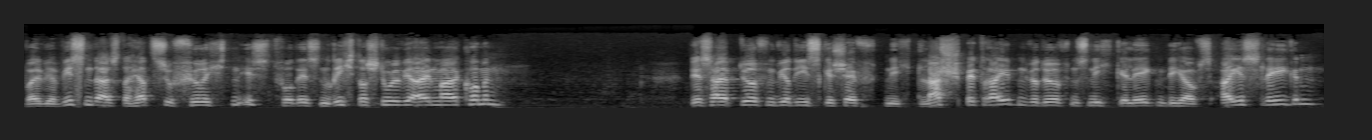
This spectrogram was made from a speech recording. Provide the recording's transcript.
weil wir wissen, dass der Herr zu fürchten ist, vor dessen Richterstuhl wir einmal kommen. Deshalb dürfen wir dies Geschäft nicht lasch betreiben, wir dürfen es nicht gelegentlich aufs Eis legen.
